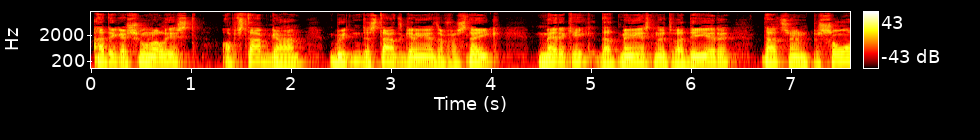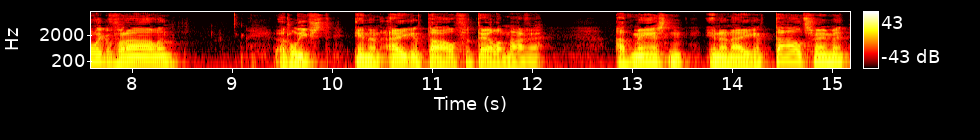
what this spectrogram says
Als ik als journalist op stap ga buiten de stadsgrenzen van Sneek, merk ik dat mensen het waarderen dat ze hun persoonlijke verhalen het liefst in een eigen taal vertellen mogen. Als mensen in een eigen taal zwemmen,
